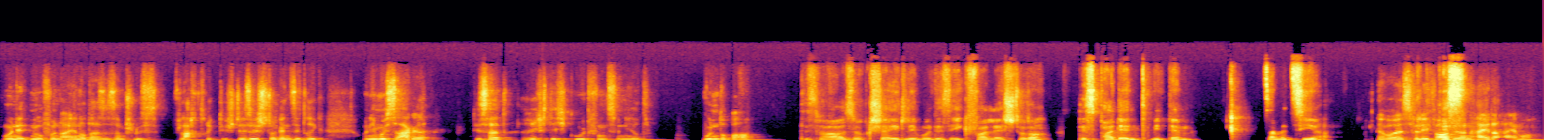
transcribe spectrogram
und nicht nur von einer, dass es am Schluss flach drückt ist. Das ist der ganze Trick. Und ich muss sagen, das hat richtig gut funktioniert. Wunderbar. Das war auch so ein Gescheidle, wo das eingefallen ist, oder? Das Patent mit dem Zusammenziehen. Ja. Jawohl, es vielleicht war Das- ein Heiderheimer.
